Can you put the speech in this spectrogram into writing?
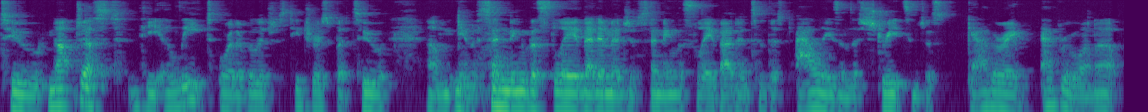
to not just the elite or the religious teachers, but to um, you know sending the slave that image of sending the slave out into the alleys and the streets and just gathering everyone up.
